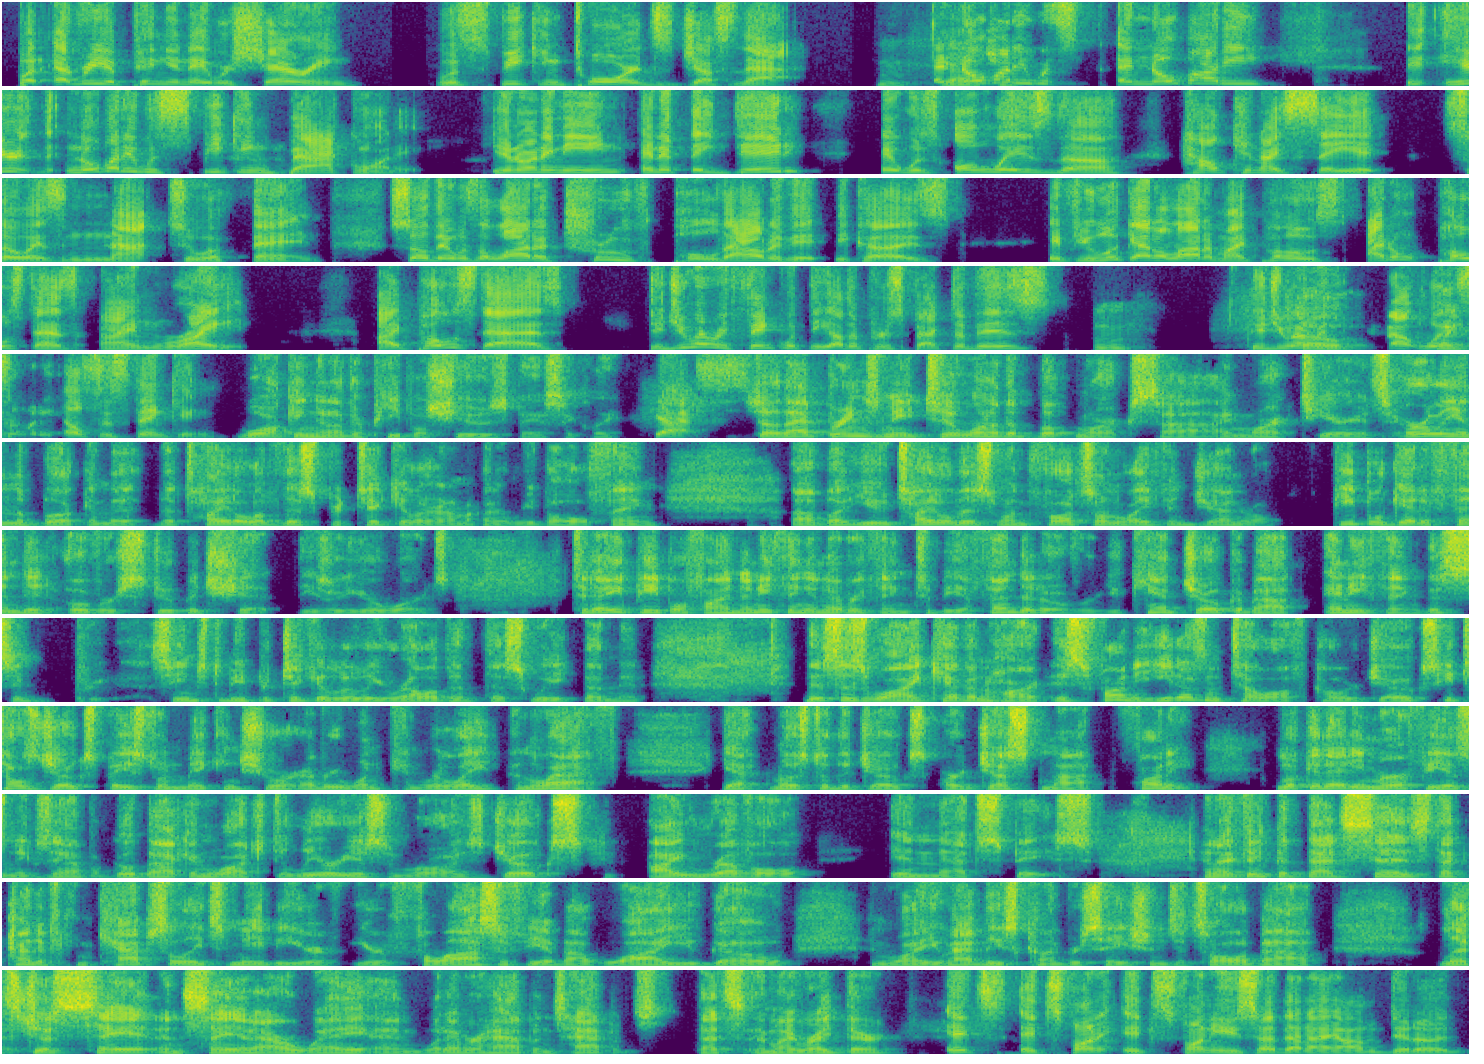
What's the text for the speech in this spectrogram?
But every opinion they were sharing was speaking towards just that. Hmm, and gotcha. nobody was, and nobody here, nobody was speaking back on it. You know what I mean? And if they did, it was always the how can I say it so as not to offend. So there was a lot of truth pulled out of it because if you look at a lot of my posts, I don't post as I'm right. I post as, did you ever think what the other perspective is? Mm. Did you ever so, think about what like somebody else is thinking? Walking in other people's shoes, basically. Yes. So that brings me to one of the bookmarks uh, I marked here. It's early in the book, and the, the title of this particular, I'm not going to read the whole thing, uh, but you title this one Thoughts on Life in General. People get offended over stupid shit. These are your words. Today, people find anything and everything to be offended over. You can't joke about anything. This seems to be particularly relevant this week, doesn't it? This is why Kevin Hart is funny. He doesn't tell off color jokes, he tells jokes based on making sure everyone can relate and laugh. Yet, most of the jokes are just not funny. Look at Eddie Murphy as an example. Go back and watch Delirious and Raw, his jokes. I revel in that space. And i think that that says that kind of encapsulates maybe your your philosophy about why you go and why you have these conversations. It's all about let's just say it and say it our way and whatever happens happens. That's am i right there? It's it's funny it's funny you said that. I um did a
